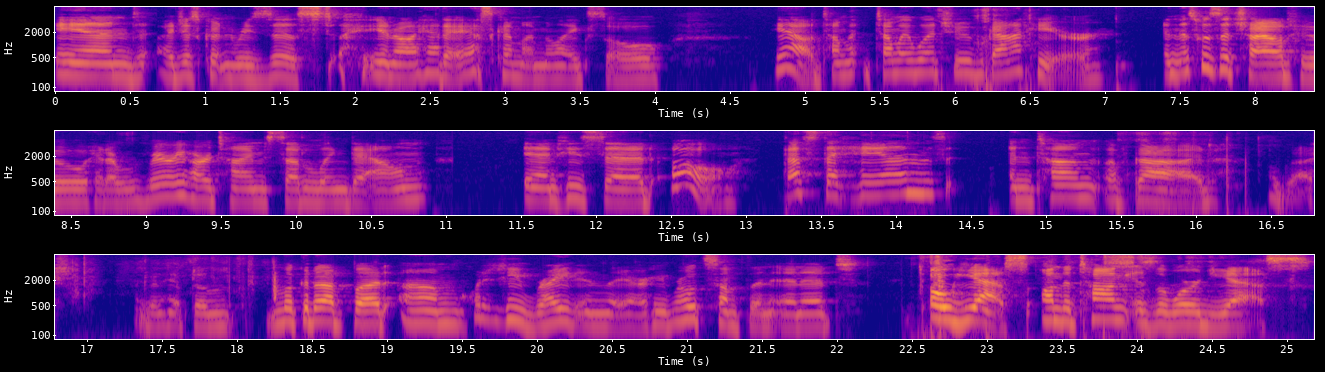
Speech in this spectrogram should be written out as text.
And I just couldn't resist. You know, I had to ask him, I'm like, so yeah, tell me, tell me what you've got here. And this was a child who had a very hard time settling down. And he said, Oh, that's the hands and tongue of God. Oh gosh, I'm gonna have to look it up. But um, what did he write in there? He wrote something in it. Oh yes, on the tongue is the word yes.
